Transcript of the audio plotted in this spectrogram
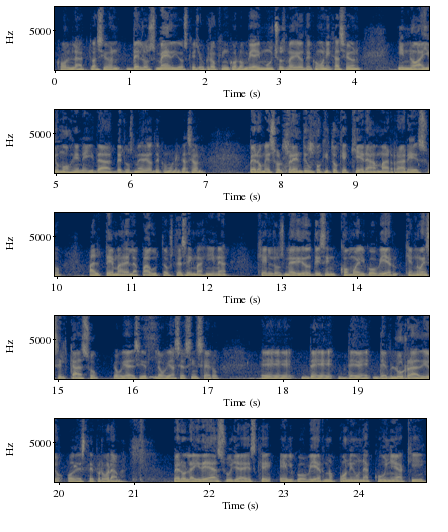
con la actuación de los medios, que yo creo que en Colombia hay muchos medios de comunicación y no hay homogeneidad de los medios de comunicación. Pero me sorprende un poquito que quiera amarrar eso al tema de la pauta. Usted se imagina que en los medios dicen como el gobierno, que no es el caso, le voy a decir, le voy a ser sincero, eh, de, de, de Blue Radio o de este programa. Pero la idea suya es que el gobierno pone una cuña aquí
